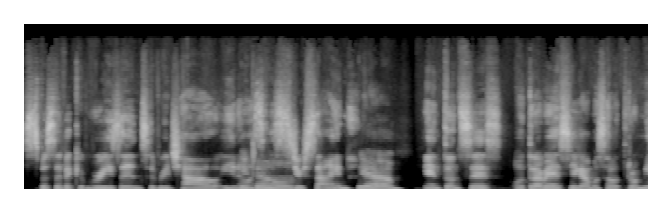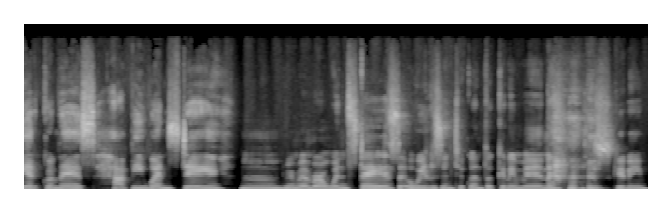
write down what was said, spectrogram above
specific reason to reach out, you know, You so this is your sign. Yeah. Entonces, otra vez llegamos a otro miércoles. Happy Wednesday. Hmm, Remember on Wednesdays we listen to Cuento Crimen. Just kidding.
